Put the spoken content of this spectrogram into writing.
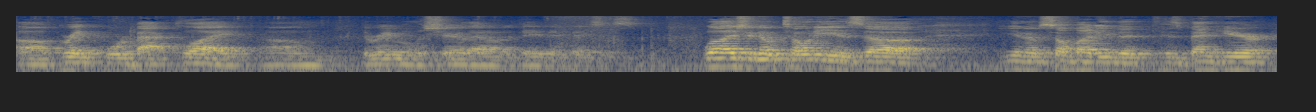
uh, great quarterback play, um, they're able to share that on a day-to-day -day basis. Well, as you know, Tony is uh, you know, somebody that has been here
